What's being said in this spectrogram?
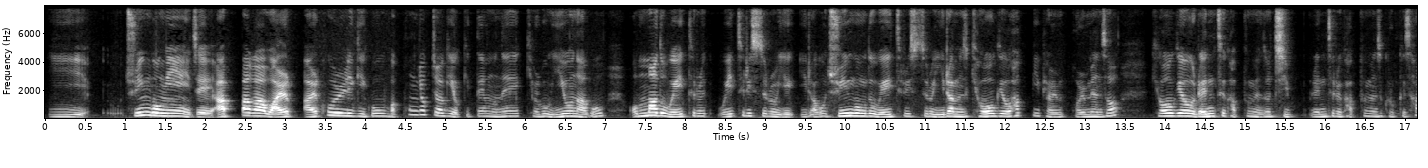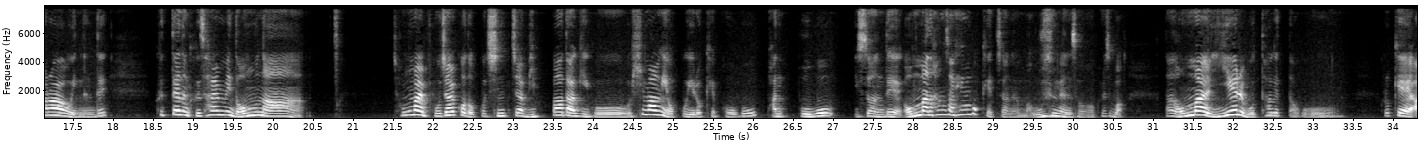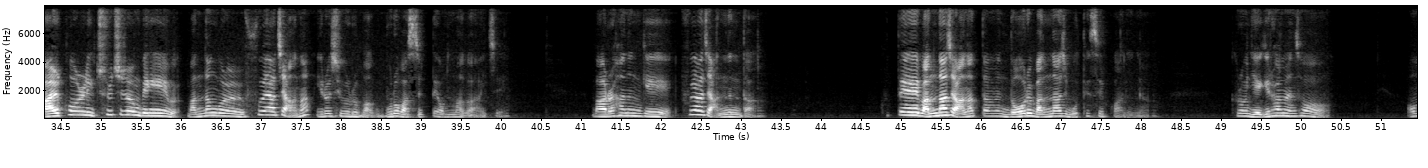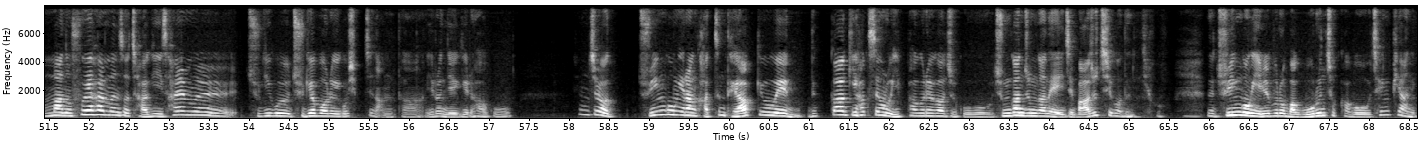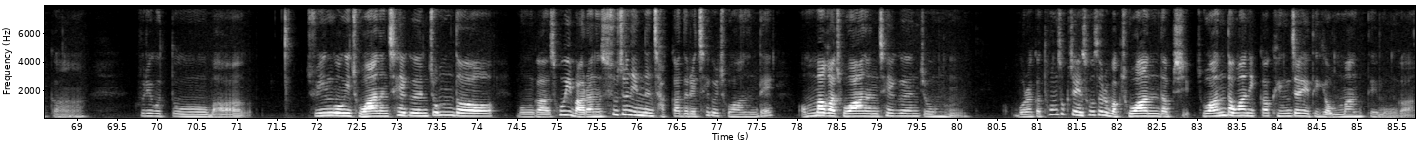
이 주인공이 이제 아빠가 알, alcoholic이고 막 폭력적이었기 때문에 결국 이혼하고 엄마도 웨이트를, 웨이트리스로 일- 일하고 주인공도 웨이트리스로 일하면서 겨우겨우 학비 벌, 벌면서 겨우겨우 렌트 갚으면서 집 rent를 갚으면서 그렇게 살아가고 있는데 그때는 그 삶이 너무나 정말 보잘 것 없고 진짜 밑바닥이고 희망이 없고 이렇게 보고 반, 보고 있었는데 엄마는 항상 행복했잖아요. 막 웃으면서. 그래서 막 난 엄마를 이해를 못 하겠다고. 그렇게 알코올릭 출주정뱅이 만난 걸 후회하지 않아? 이런 식으로 막 물어봤을 때 엄마가 이제 말을 하는 게 후회하지 않는다. 그때 만나지 않았다면 너를 만나지 못했을 거 아니냐. 그런 얘기를 하면서 엄마는 후회하면서 자기 삶을 죽이고 죽여버리고 싶진 않다. 이런 얘기를 하고 심지어 주인공이랑 같은 대학교에 늦가기 학생으로 입학을 해가지고 중간중간에 이제 마주치거든요. 근데 주인공이 일부러 막 모른 척하고 창피하니까. 그리고 또 막 주인공이 좋아하는 책은 좀 더 뭔가 소위 말하는 수준 있는 작가들의 책을 좋아하는데 엄마가 좋아하는 책은 좀 뭐랄까 통속적인 소설을 막 좋아한다 좋아한다고 하니까 굉장히 되게 엄마한테 뭔가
